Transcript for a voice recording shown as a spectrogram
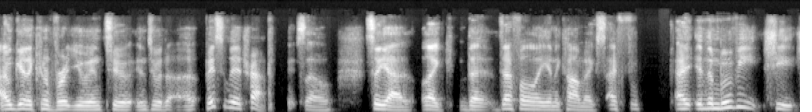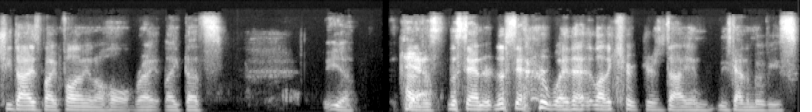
am gonna convert you into into a, basically a trap. So so yeah, like the definitely in the comics, I, I in the movie she she dies by falling in a hole, right? Like that's yeah kind yeah. of the, the, standard the standard way that a lot of characters die in these kind of movies.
